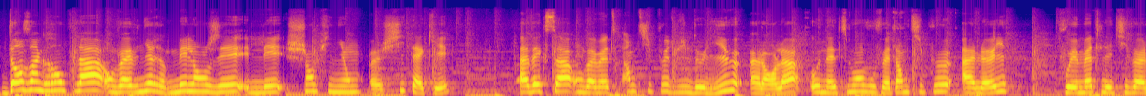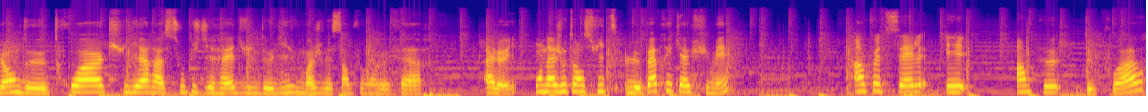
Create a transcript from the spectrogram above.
Dans un grand plat, on va venir mélanger les champignons euh, shiitake. Avec ça, on va mettre un petit peu d'huile d'olive. Alors là, honnêtement, vous faites un petit peu à l'œil. Vous pouvez mettre l'équivalent de 3 cuillères à soupe, je dirais, d'huile d'olive. Moi, je vais simplement le faire à l'œil. On ajoute ensuite le paprika fumé, un peu de sel et un peu de poivre.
